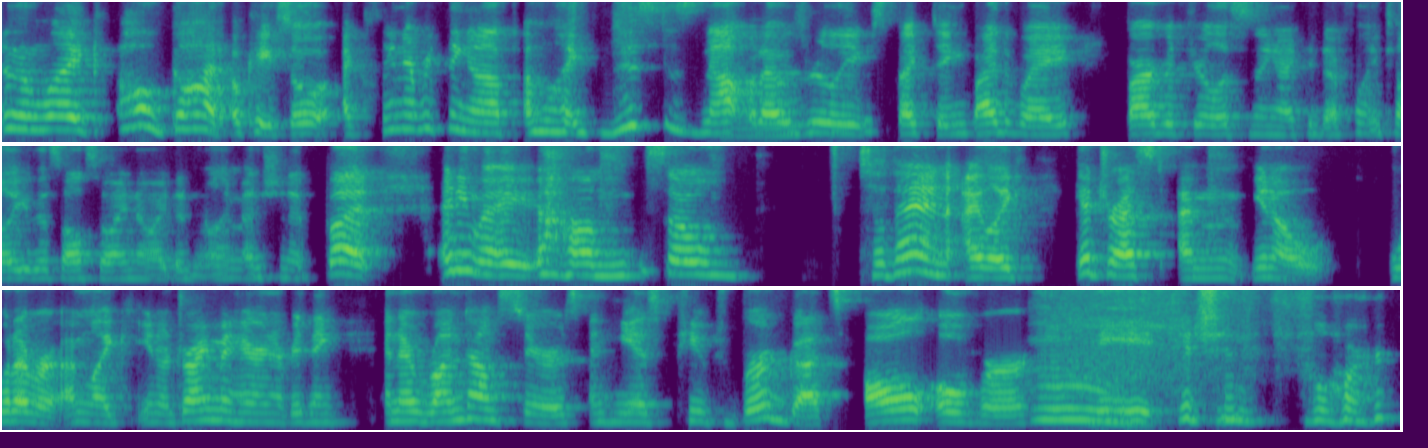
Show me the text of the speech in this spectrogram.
And I'm like, oh God. Okay. So I clean everything up. I'm like, this is not what I was really expecting. By the way, Barb, if you're listening, I can definitely tell you this also. I know I didn't really mention it. But anyway, um, so so then I like get dressed. I'm, you know, whatever. I'm like, you know, drying my hair and everything. And I run downstairs and he has puked bird guts all over the kitchen floor.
